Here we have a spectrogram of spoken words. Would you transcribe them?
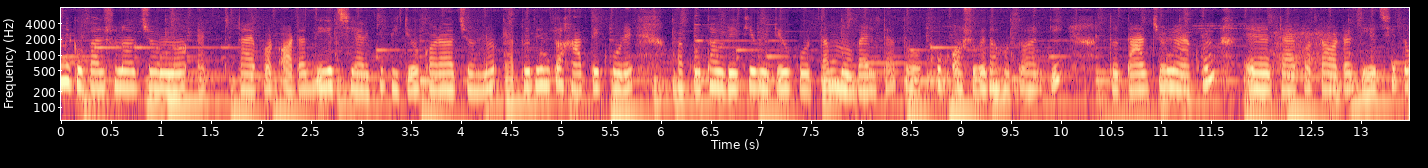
আমি গোপাল শোনার জন্য একটা টাইপড অর্ডার দিয়েছি আর কি ভিডিও করার জন্য। এতদিন তো হাতে করে বা কোথাও রেখে ভিডিও করতাম মোবাইলটা তো খুব অসুবিধা হতো আর কি। তো তার জন্য এখন টাইপডটা অর্ডার দিয়েছি। তো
